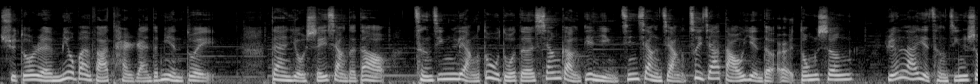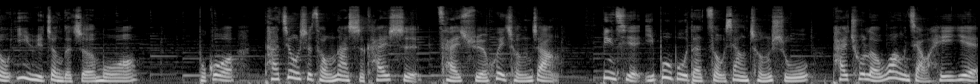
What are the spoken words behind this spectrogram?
许多人没有办法坦然的面对。但有谁想得到，曾经两度夺得香港电影金像奖最佳导演的尔冬升，原来也曾经受抑郁症的折磨。不过，他就是从那时开始才学会成长，并且一步步的走向成熟，拍出了《旺角黑夜》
